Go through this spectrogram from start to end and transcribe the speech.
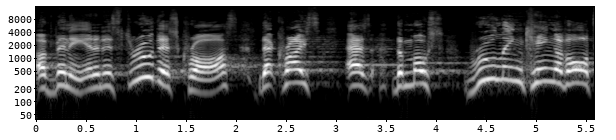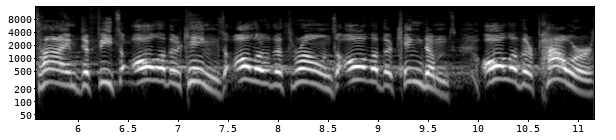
of many. And it is through this cross that Christ, as the most ruling king of all time, defeats all other kings, all other thrones, all other kingdoms, all other powers.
